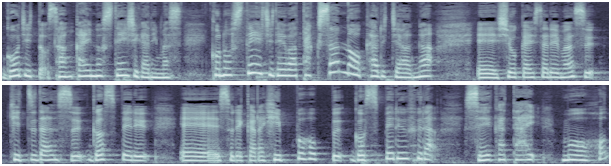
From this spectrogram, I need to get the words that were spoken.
5時と3回のステージがあります。このステージではたくさんのカルチャーが、えー紹介されます。キッズダンスゴスペル、えーそれからヒップホップゴスペルフラ聖歌隊。もう本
